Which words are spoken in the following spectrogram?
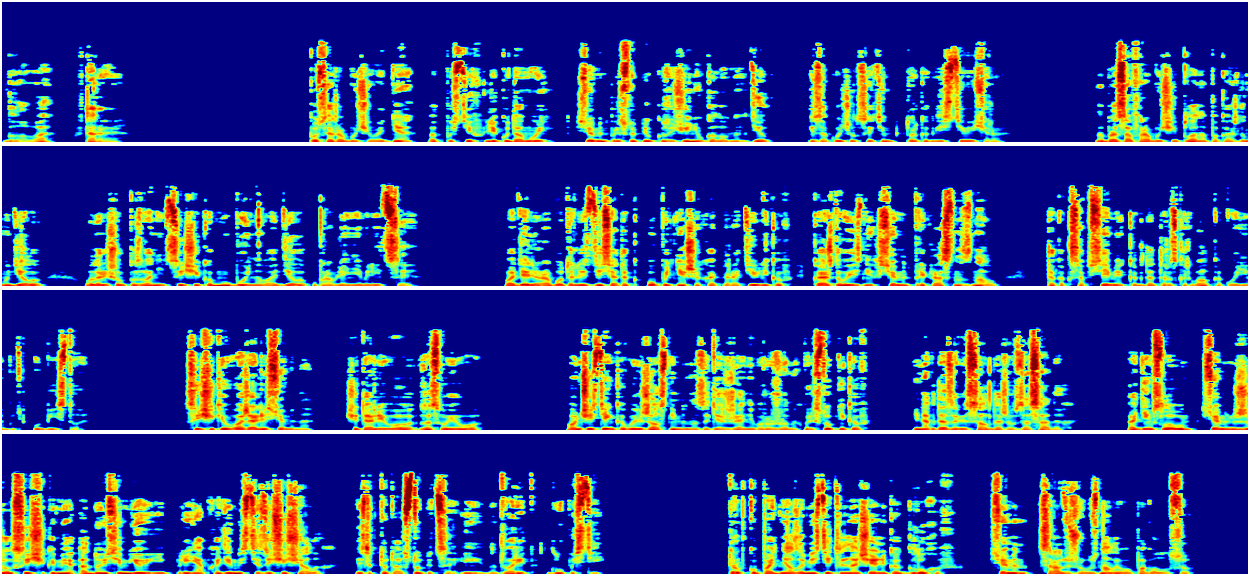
Глава вторая После рабочего дня, отпустив Лику домой, Семин приступил к изучению уголовных дел и закончил с этим только к десяти вечера. Набросав рабочие планы по каждому делу, он решил позвонить сыщикам убойного отдела управления милиции. В отделе работали с десяток опытнейших оперативников, каждого из них Семин прекрасно знал, так как со всеми когда-то раскрывал какое-нибудь убийство. Сыщики уважали Семина, считали его за своего, он частенько выезжал с ними на задержание вооруженных преступников, иногда зависал даже в засадах. Одним словом, Семин жил с сыщиками одной семьей и при необходимости защищал их, если кто-то оступится и натворит глупостей. Трубку поднял заместитель начальника Глухов. Семин сразу же узнал его по голосу.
